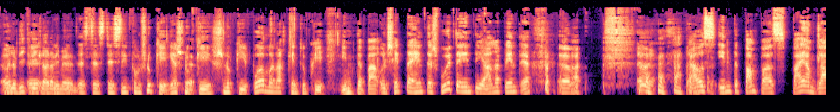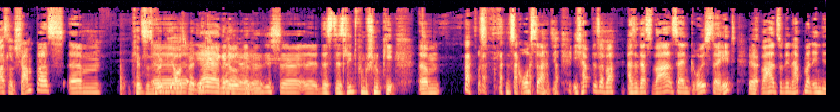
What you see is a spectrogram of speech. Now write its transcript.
Melodie krieg ich leider nicht mehr hin. Das, das, das Lied vom Schnucki, ja Schnucki, Schnucki, fahren wir nach Kentucky, in der Bar und Schett dahinter spurt der Indianerband, ja. Ähm, äh, raus in der Pampas, bei am Glasel Champers, ähm, Kennst du es wirklich äh, auswendig? Ja, ja, genau. Ja, ja, Also ja. das ist äh, das, das Lied vom Schnucki. Ähm, das ist großartig. Ich habe das aber, also das war sein größter Hit. Ja. Das war halt so, den hat man in die,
